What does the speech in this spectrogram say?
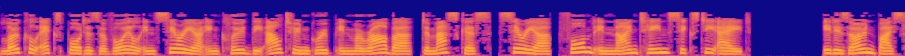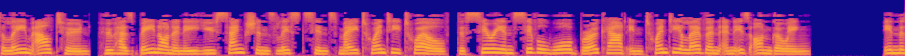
Local exporters of oil in Syria include the Altoon Group in Maraba, Damascus, Syria, formed in 1968. It is owned by Salim Altoon, who has been on an EU sanctions list since May 2012. The Syrian civil war broke out in 2011 and is ongoing. In the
